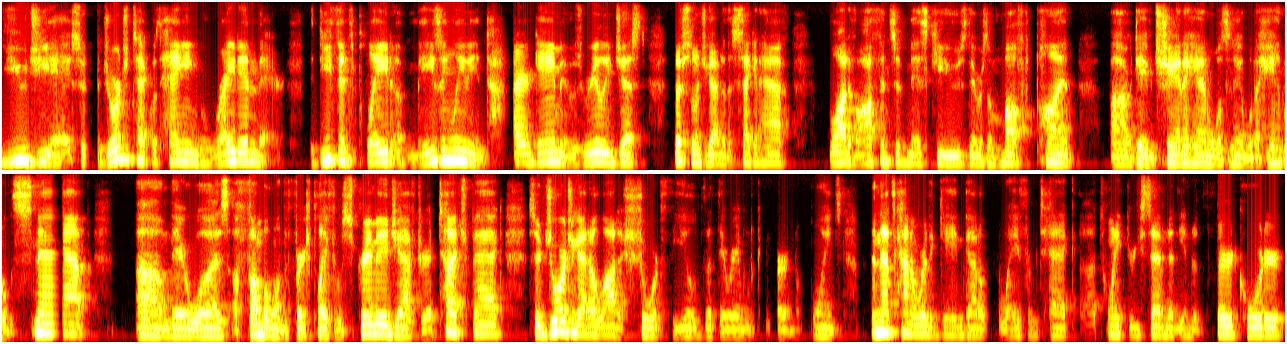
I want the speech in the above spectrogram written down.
UGA. So Georgia Tech was hanging right in there. The defense played amazingly the entire game. It was really just, especially once you got into the second half, a lot of offensive miscues. There was a muffed punt. Uh, David Shanahan wasn't able to handle the snap. Um, there was a fumble on the first play from scrimmage after a touchback. So Georgia got a lot of short fields that they were able to convert into points. And that's kind of where the game got away from Tech, 23 uh, 7 at the end of the third quarter.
